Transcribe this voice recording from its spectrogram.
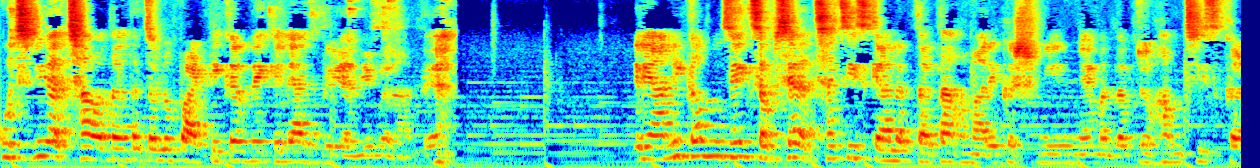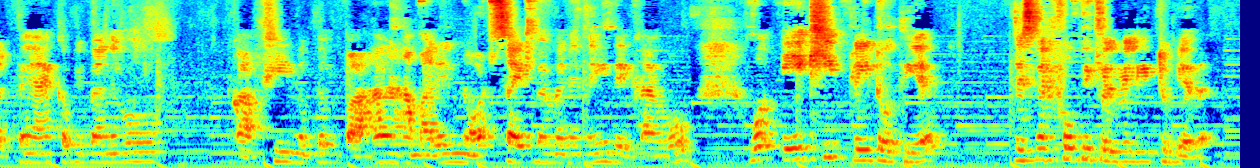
कुछ भी अच्छा होता था, चलो पार्टी करने के लिए आज बिरयानी बनाते हैं। बिरयानी का मुझे एक सबसे अच्छा चीज़ क्या लगता था हमारे कश्मीर में मतलब जो हम चीज़ करते हैं, कभी मैंने वो काफ़ी मतलब बाहर, हमारे नॉर्थ साइड में मैंने नहीं देखा है वो। वो एक ही प्लेट होती है, जिसमें four people will eat together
